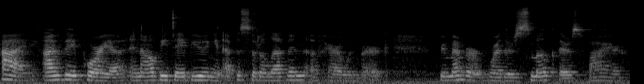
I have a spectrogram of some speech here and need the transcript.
Hi, I'm Vaporia, and I'll be debuting in episode 11 of Heroinberg. Remember, where there's smoke, there's fire.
